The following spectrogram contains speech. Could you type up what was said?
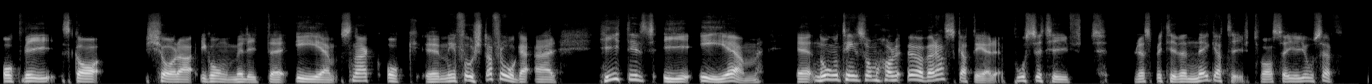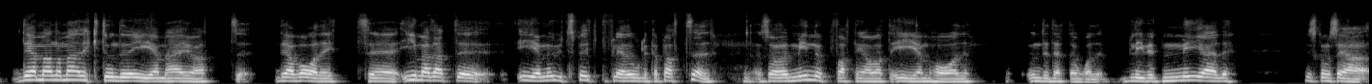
Och vi ska köra igång med lite EM-snack och eh, min första fråga är hittills i EM, Eh, någonting som har överraskat er positivt respektive negativt? Vad säger Josef? Det man har märkt under EM är ju att det har varit, eh, i och med att eh, EM är utspritt på flera olika platser, så min uppfattning av att EM har under detta år blivit mer, hur ska man säga,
